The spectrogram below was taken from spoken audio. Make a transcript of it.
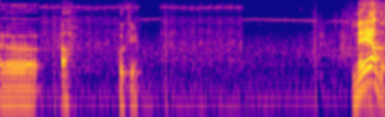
Euh... Ah, ok. Merde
